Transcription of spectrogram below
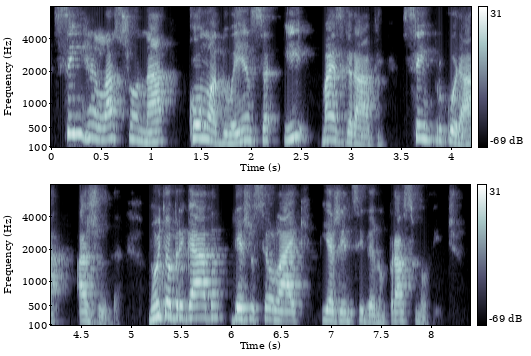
sem relacionar com a doença e, mais grave, sem procurar ajuda. Muito obrigada, deixa o seu like e a gente se vê no próximo vídeo.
